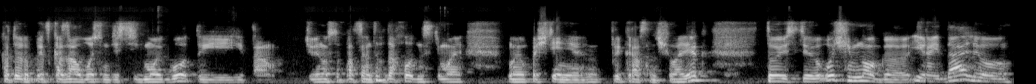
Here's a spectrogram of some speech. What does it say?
который предсказал 87 год и там 90% доходности, мое, мое почтение, прекрасный человек. То есть э, очень много и Райдалио,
